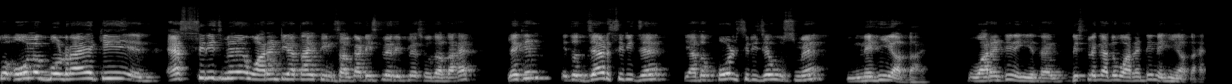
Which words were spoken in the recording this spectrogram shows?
तो वो लोग बोल रहा है कि एस सीरीज़ में वारंटी आता है, तीन साल का डिस्प्ले रिप्लेस हो जाता है। लेकिन ये जो जेड सीरीज़ है, या तो फोल्ड सीरीज़ है, उसमें नहीं आता है। वारंटी नहीं आता है। डिस्प्ले का तो वारंटी नहीं आता है।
